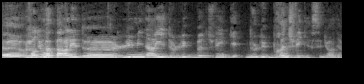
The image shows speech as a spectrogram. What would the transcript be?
Euh, aujourd'hui, on va parler de Luminary de Luc Brunswick, de Luc Brunswick, c'est dur à dire,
